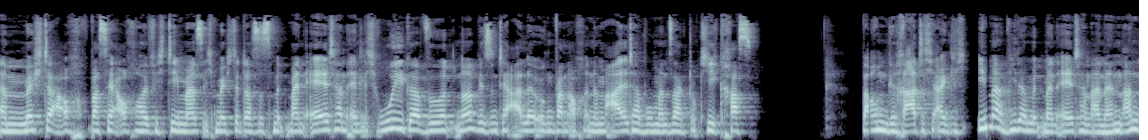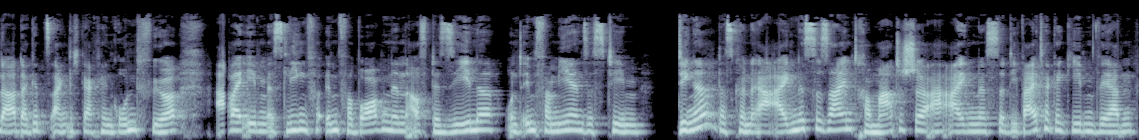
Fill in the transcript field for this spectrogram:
ähm, möchte auch, was ja auch häufig Thema ist, ich möchte, dass es mit meinen Eltern endlich ruhiger wird. Ne? Wir sind ja alle irgendwann auch in einem Alter, wo man sagt, okay, krass, warum gerate ich eigentlich immer wieder mit meinen Eltern aneinander? Da gibt es eigentlich gar keinen Grund für. Aber eben, es liegen im Verborgenen auf der Seele und im Familiensystem Dinge, das können Ereignisse sein, traumatische Ereignisse, die weitergegeben werden.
